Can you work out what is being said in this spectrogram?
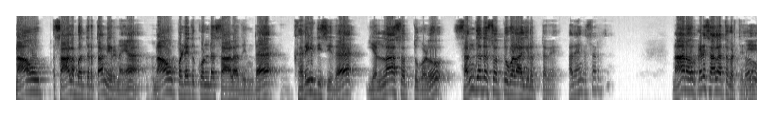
ನಾವು ಸಾಲ ಭದ್ರತಾ ನಿರ್ಣಯ. ನಾವು ಪಡೆದುಕೊಂಡ ಸಾಲದಿಂದ ಖರೀದಿಸಿದ ಎಲ್ಲಾ ಸ್ವತ್ತುಗಳು ಸಂಘದ ಸ್ವತ್ತುಗಳಾಗಿರುತ್ತವೆ. ಅದ ಹೆಂಗ ಸರ್ ನಾನು ಅವ್ರ ಕಡೆ ಸಾಲ ತಗೊಳ್ತೀನಿ.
